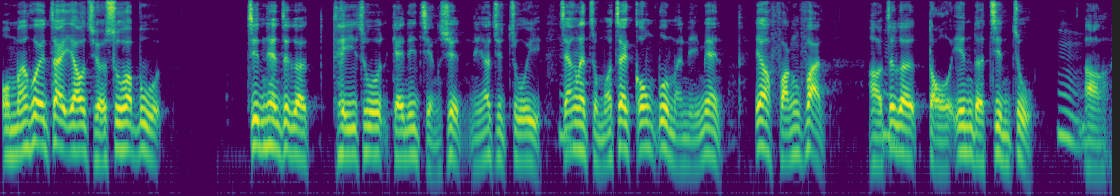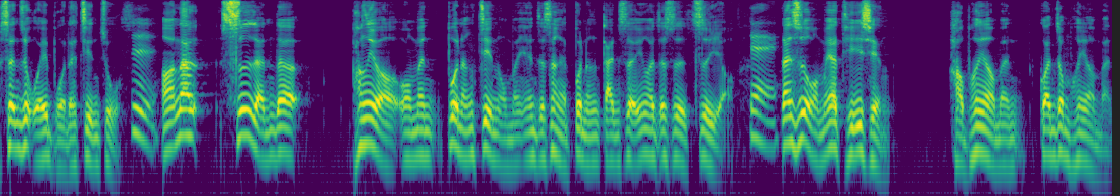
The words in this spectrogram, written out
我们会再要求书画部今天这个提出给你警讯，你要去注意，将来怎么在公部门里面要防范啊这个抖音的进驻，嗯。啊，甚至微博的进驻。是。啊，那私人的朋友我们不能进，我们原则上也不能干涉，因为这是自由。对，但是我们要提醒好朋友们、观众朋友们，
